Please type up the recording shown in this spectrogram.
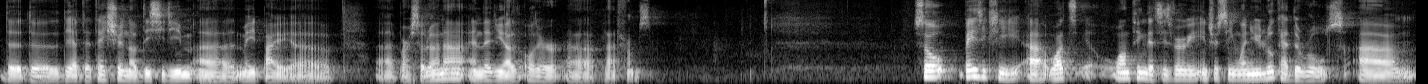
the, the, the, adaptation of Decidim uh, made by uh, Barcelona, and then you have other platforms. So basically, uh, one thing that is very interesting when you look at the rules, um,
